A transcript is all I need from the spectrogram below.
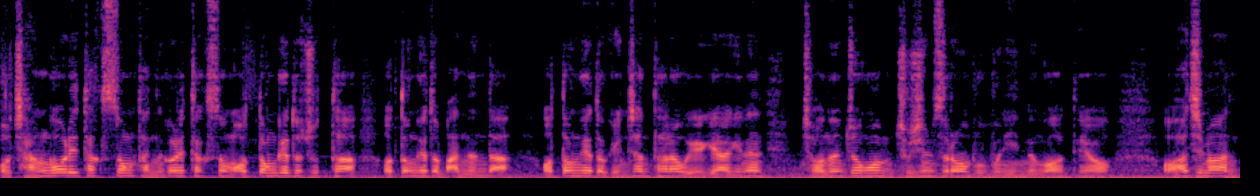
뭐 장거리 탁송, 단거리 탁송 어떤 게 더 좋다, 어떤 게 더 맞는다, 어떤 게 더 괜찮다라고 얘기하기는 저는 조금 조심스러운 부분이 있는 것 같아요. 어, 하지만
